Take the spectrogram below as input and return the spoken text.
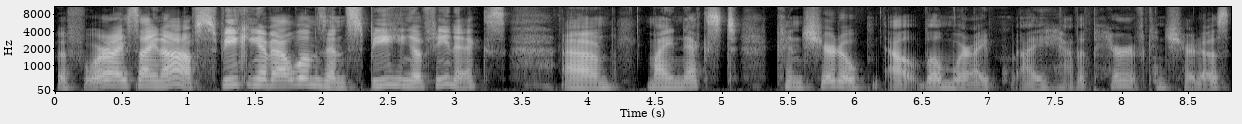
Before I sign off, speaking of albums and speaking of Phoenix, um, my next concerto album, where I, I have a pair of concertos,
